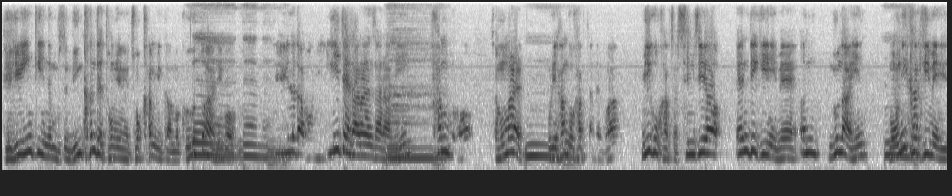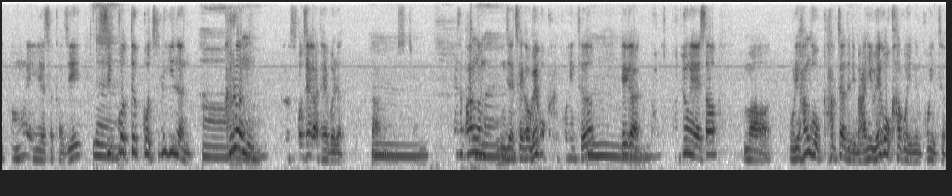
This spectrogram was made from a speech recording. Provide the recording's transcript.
되게 인기 있는 무슨 링컨 대통령의 조카입니까? 뭐 그것도 네, 아니고 네, 네. 이러다 보니 이 대단한 사람이 아. 함부로 정말 음. 우리 한국 학자들과 미국 학자 심지어 앤디 김의 은 누나인 음. 모니카 김의 논문에 의해서까지 네. 씹고 뜯고 즐기는 아. 그런 그 소재가 돼버렸다는 음. 것이죠. 그래서 방금 정말. 이제 제가 왜곡한 포인트, 음. 그러니까 그 중에서 뭐 우리 한국 학자들이 많이 왜곡하고 있는 포인트,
